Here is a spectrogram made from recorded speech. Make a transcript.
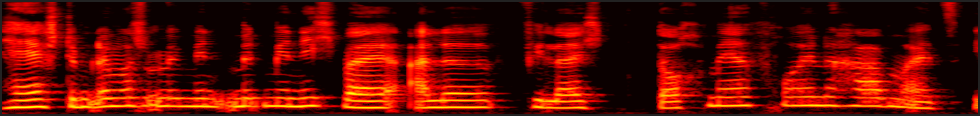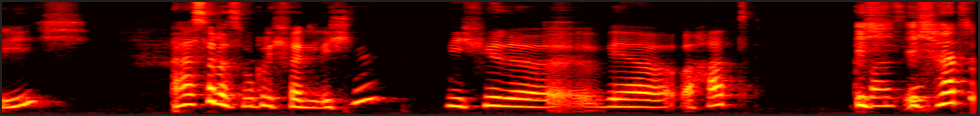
hä, stimmt irgendwas mit, mir- mit mir nicht, weil alle vielleicht doch mehr Freunde haben als ich. Hast du das wirklich verglichen? Wie viele wer hat? Ich, ich hatte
